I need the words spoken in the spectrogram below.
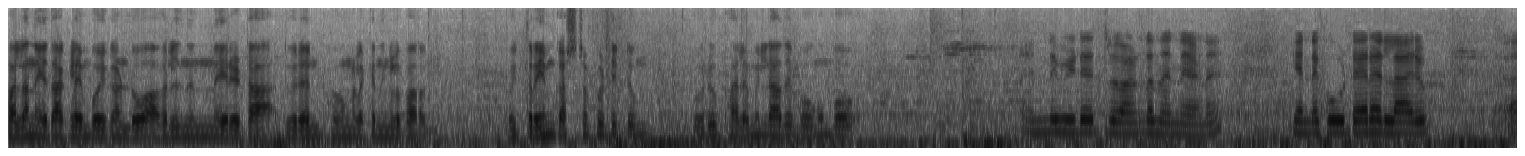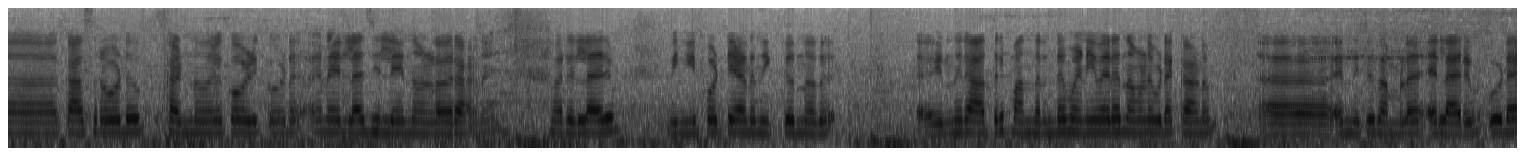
പല നേതാക്കളെയും പോയി കണ്ടു. അവരിൽ നിന്ന് നേരിട്ട ദുരനുഭവങ്ങളൊക്കെ നിങ്ങൾ പറഞ്ഞു. അപ്പോൾ ഇത്രയും കഷ്ടപ്പെട്ടിട്ടും ഒരു ഫലമില്ലാതെ പോകുമ്പോൾ എന്റെ വീട് ട്രിവാൻഡ്രം തന്നെയാണ്. എന്റെ കൂട്ടുകാരെല്ലാവരും കാസർഗോഡ് കണ്ണൂർ കോഴിക്കോട് അങ്ങനെ എല്ലാ ജില്ലയിൽ നിന്നുള്ളവരാണ്. അവരെല്ലാവരും വിങ്ങിപ്പൊട്ടിയാണ് നിൽക്കുന്നത്. ഇന്ന് രാത്രി പന്ത്രണ്ട് മണി വരെ നമ്മളിവിടെ കാണും. എന്നിട്ട് നമ്മൾ എല്ലാവരും കൂടെ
